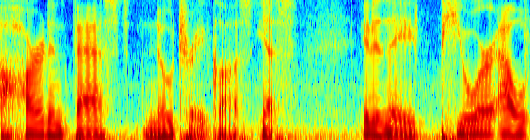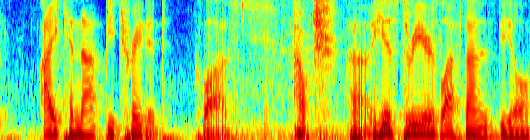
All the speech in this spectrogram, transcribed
a hard and fast no trade clause. Yes, it is a pure out. I cannot be traded clause. Ouch. Uh, he has three years left on his deal,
